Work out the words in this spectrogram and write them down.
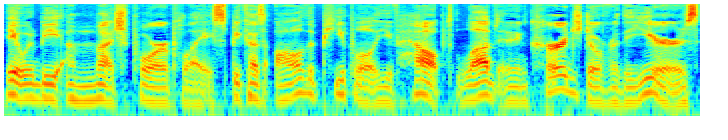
it would be a much poorer place because all the people you've helped, loved, and encouraged over the years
